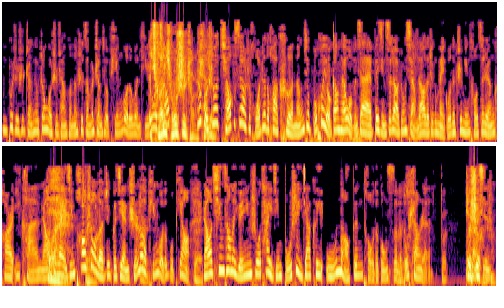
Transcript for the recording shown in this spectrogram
嗯，不只是拯救中国市场，可能是怎么拯救苹果的问题。如果全球市场如果说乔布斯要是活着的话，可能就不会有刚才我们在背景资料中想到的这个美国的知名投资人卡尔伊坎，然后现在已经抛售了这个减持了苹果的股票，然后清仓的原因说他已经不是一家可以无脑跟投的公司了，多伤人。对，这是很伤。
